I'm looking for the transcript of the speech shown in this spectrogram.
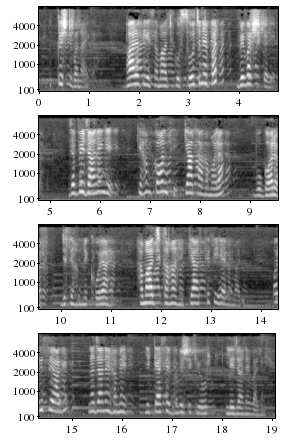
उत्कृष्ट बनाएगा। भारतीय समाज को सोचने पर विवश करेगा। जब वे जानेंगे कि हम कौन थे, क्या था हमारा, वो गौरव जिसे हमने खोया है, हम आज कहाँ हैं, क्या स्थिति है हमारी, और इससे आगे न जाने हमें ये कैसे भविष्य की ओर ले जाने वाली है।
